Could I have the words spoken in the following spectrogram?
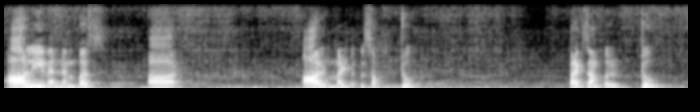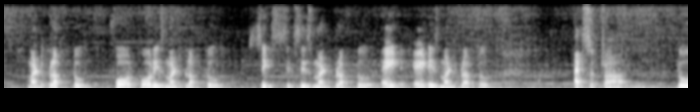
All even numbers are all multiples of 2 for example 2 multiple of 2 4 4 is multiple of 2 6 6 is multiple of 2 8 8 is multiple of 2 etc 2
